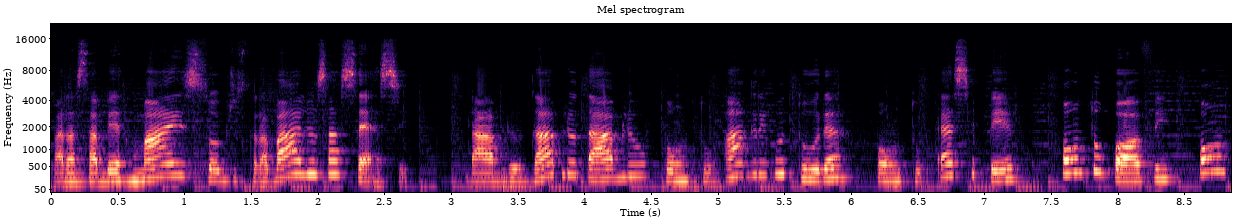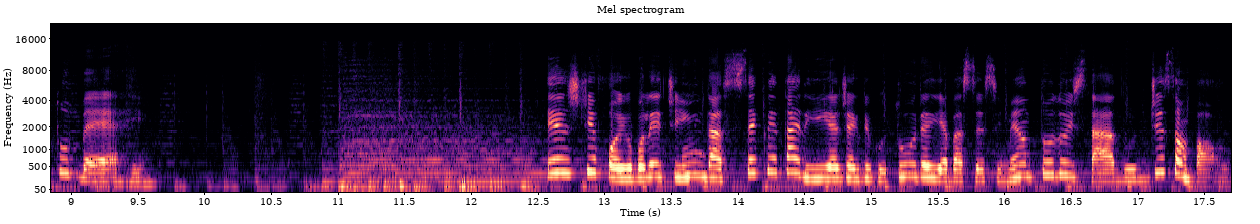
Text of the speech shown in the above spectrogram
Para saber mais sobre os trabalhos, acesse www.agricultura.sp.gov.br. Este foi o boletim da Secretaria de Agricultura e Abastecimento do Estado de São Paulo.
